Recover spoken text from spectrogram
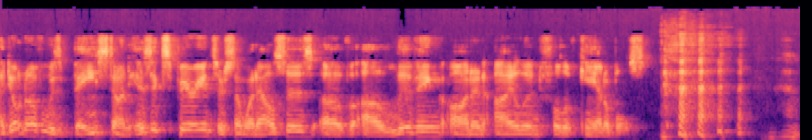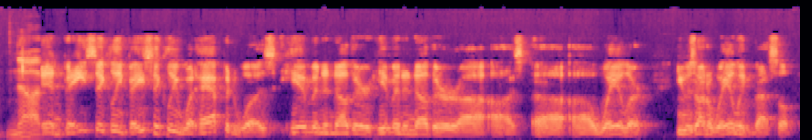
I don't know if it was based on his experience or someone else's of uh, living on an island full of cannibals. no, I, and basically, basically, what happened was him and another him and another uh, uh, uh, uh, whaler. He was on a whaling vessel,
